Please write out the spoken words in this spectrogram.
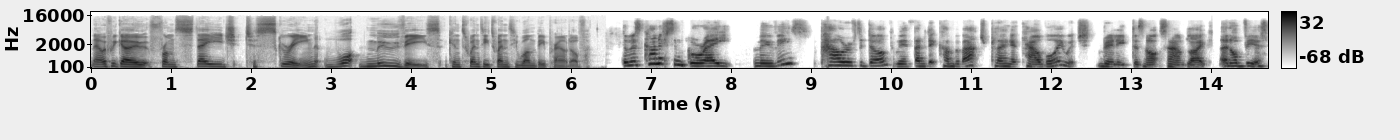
Now, if we go from stage to screen, what movies can 2021 be proud of? There was kind of some great movies. Power of the Dog with Benedict Cumberbatch playing a cowboy, which really does not sound like an obvious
